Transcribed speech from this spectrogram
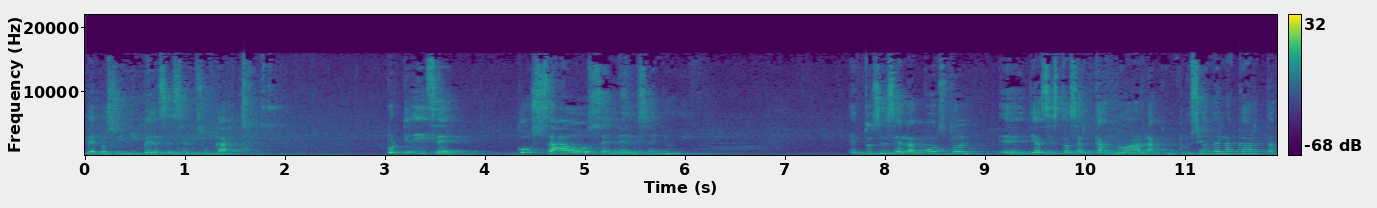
de los filipenses en su carta. Porque dice, gozaos en el Señor. Entonces el apóstol eh, ya se está acercando a la conclusión de la carta.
